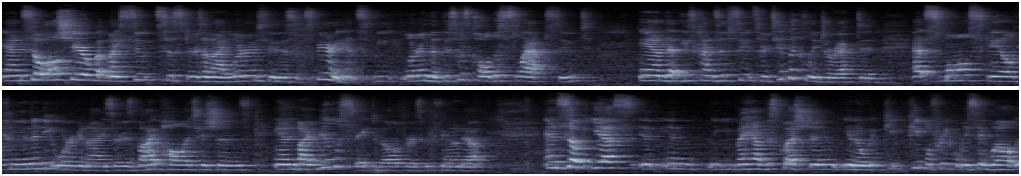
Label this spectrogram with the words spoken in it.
and so I'll share what my suit sisters and I learned through this experience. We learned that this was called a SLAPP suit, and that these kinds of suits are typically directed at small-scale community organizers, by politicians, and by real estate developers, we found out. And so, yes, it, in, you may have this question, you know, people frequently say, well,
